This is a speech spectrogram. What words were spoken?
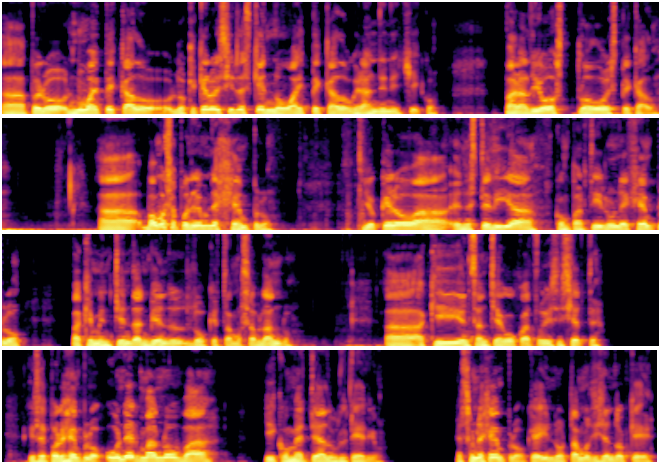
uh, pero no hay pecado lo que quiero decir es que no hay pecado grande ni chico. Para Dios todo es pecado. Uh, vamos a poner un ejemplo. Yo quiero uh, en este día compartir un ejemplo para que me entiendan bien lo que estamos hablando. Aquí en Santiago 4:17 Dice, por ejemplo, un hermano va y comete adulterio. Es un ejemplo, ¿ok? No estamos diciendo que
